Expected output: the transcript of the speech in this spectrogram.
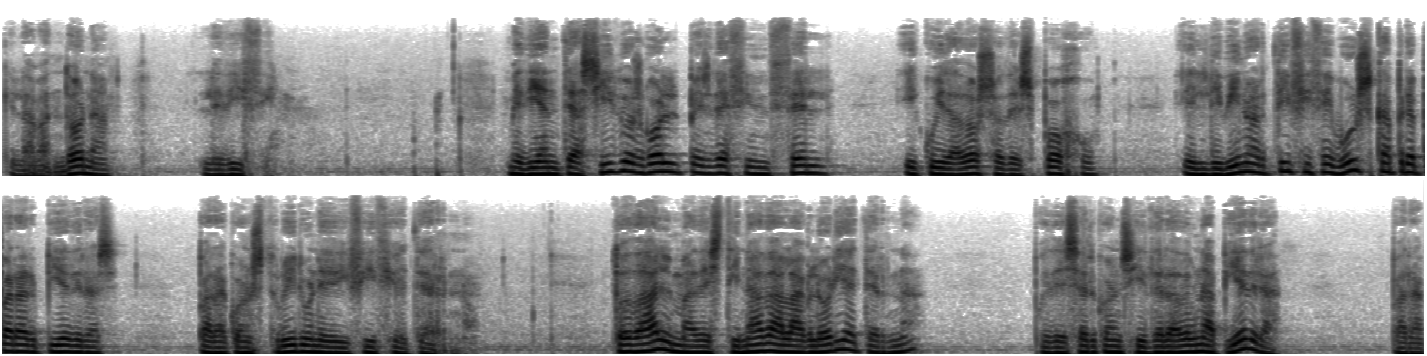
que la abandona, le dice, mediante asiduos golpes de cincel y cuidadoso despojo, el divino artífice busca preparar piedras para construir un edificio eterno. Toda alma destinada a la gloria eterna puede ser considerada una piedra para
